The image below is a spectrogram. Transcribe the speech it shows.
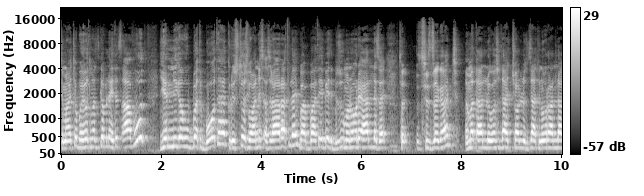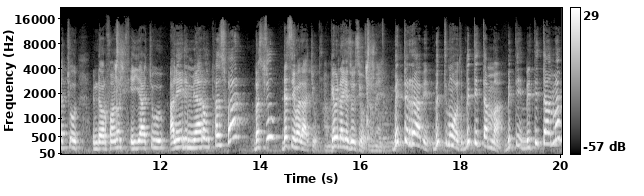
ስማቸው በህይወት መዝገብ ላይ የተጻፉት የሚገቡበት ቦታ ክርስቶስ ዮሐንስ 14 ላይ በአባቴ ቤት ብዙ መኖሪያ አለ ሲዘጋጅ እመጣለሁ፣ ወስዳችኋለሁ፣ እዛ ትኖራላችሁ፣ እንደ ኦርፋኖች ጥያችሁ አልሄድም ያለው ተስፋ በሱ ደስ ይበላችሁ። ክብር ለኢየሱስ ሲሆን ብትራብ፣ ብትሞት፣ ብትጠማ፣ ብትታመም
